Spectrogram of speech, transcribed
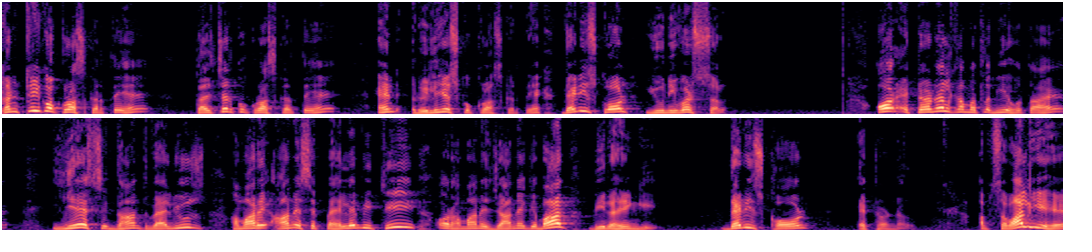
कंट्री को क्रॉस करते हैं कल्चर को क्रॉस करते हैं एंड रिलीजियस को क्रॉस करते हैं. दैट इज़ कॉल्ड यूनिवर्सल और एटर्नल का मतलब ये होता है, ये सिद्धांत वैल्यूज़ हमारे आने से पहले भी थी और हमारे जाने के बाद भी रहेंगी. दैट इज़ कॉल्ड एटर्नल अब सवाल ये है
